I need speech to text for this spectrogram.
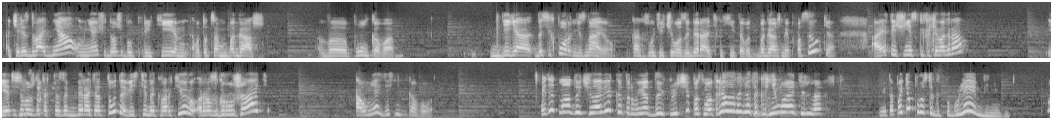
а через два дня у меня еще должен был прийти вот тот самый багаж в Пулково, где я до сих пор не знаю, как в случае чего забирать какие-то вот багажные посылки, а это еще несколько килограмм, и это все нужно как-то забирать оттуда, везти на квартиру, разгружать, а у меня здесь никого. Этот молодой человек, которому я даю ключи, посмотрел на меня так внимательно. Говорит, а пойдем просто говорит, погуляем где-нибудь. Ну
